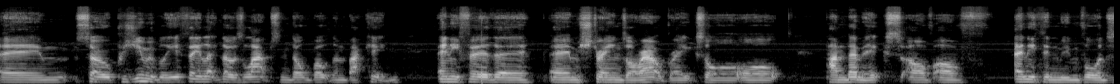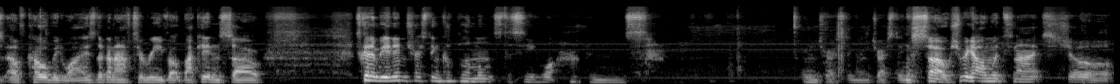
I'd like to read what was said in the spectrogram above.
Um, so presumably, if they let those lapse and don't vote them back in, any further um, strains or outbreaks or, or pandemics of, of anything moving forwards of COVID wise, they're going to have to re vote back in. So it's going to be an interesting couple of months to see what happens. Interesting, interesting. So, should we get on with tonight's show?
